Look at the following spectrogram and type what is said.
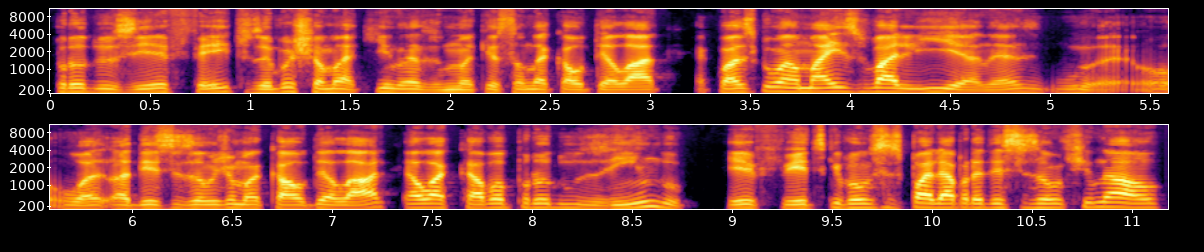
produzir efeitos. Eu vou chamar aqui, né, uma questão da cautelar, é quase que uma mais-valia, né? A decisão de uma cautelar, ela acaba produzindo efeitos que vão se espalhar para a decisão final.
